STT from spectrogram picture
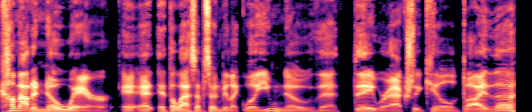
come out of nowhere at, at the last episode and be like, well, you know that they were actually killed by the,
